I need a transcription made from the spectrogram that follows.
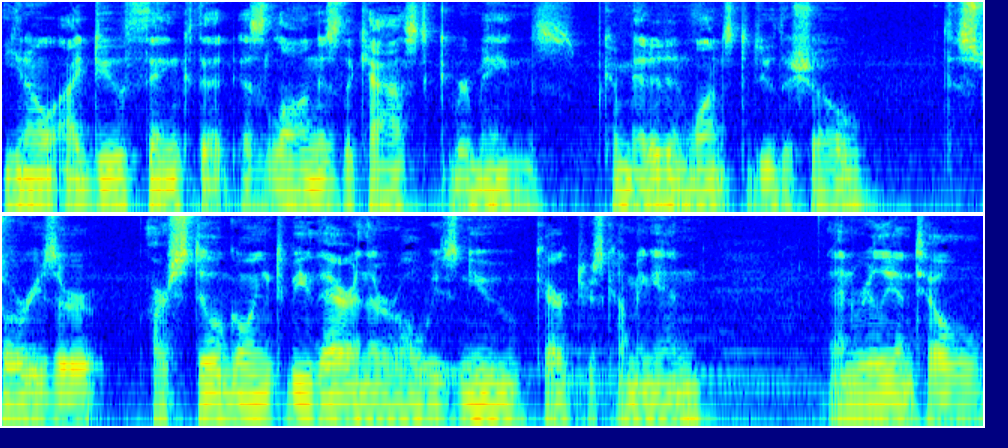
you know, I do think that as long as the cast remains committed and wants to do the show, the stories are are still going to be there and there are always new characters coming in. And really until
